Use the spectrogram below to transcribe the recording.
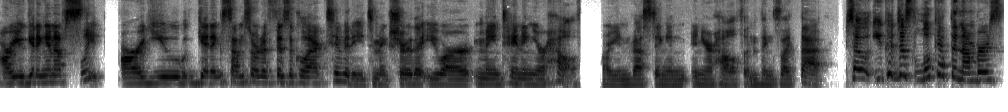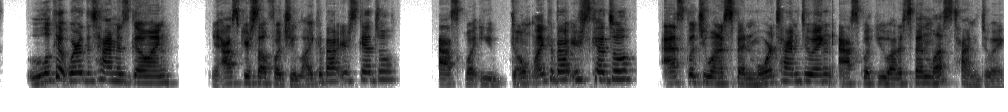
Are you getting enough sleep? Are you getting some sort of physical activity to make sure that you are maintaining your health? Are you investing in, in your health and things like that? So you could just look at the numbers, look at where the time is going, ask yourself what you like about your schedule, ask what you don't like about your schedule, Ask what you want to spend more time doing, ask what you want to spend less time doing.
